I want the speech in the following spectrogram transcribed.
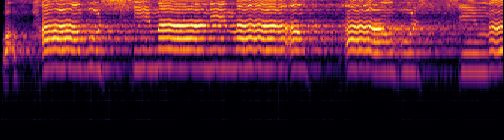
وأصحاب الشمال الشمال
